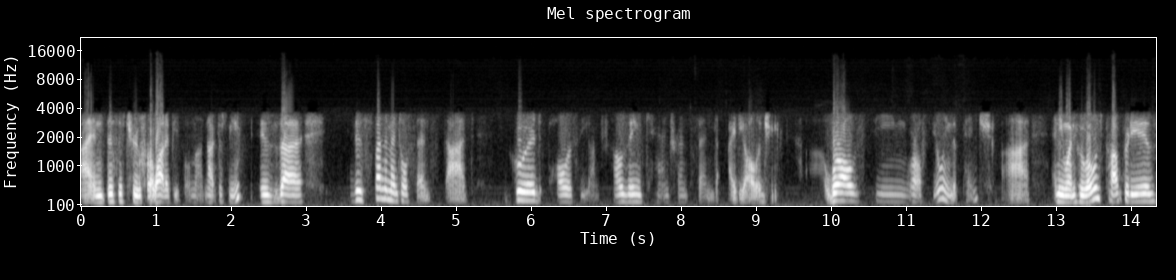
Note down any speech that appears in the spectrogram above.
and this is true for a lot of people, not, not just me, is uh, this fundamental sense that good policy on housing can transcend ideology. Uh, we're all seeing, we're all feeling the pinch. Anyone who owns property is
